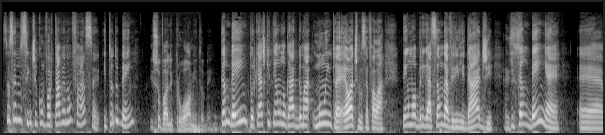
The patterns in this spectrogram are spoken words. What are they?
Se você não se sentir confortável, não faça. E tudo bem. Isso vale para o homem também? Também, porque acho que tem um lugar de uma. Muito, é, é ótimo você falar. Tem uma obrigação da virilidade que também é, é,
